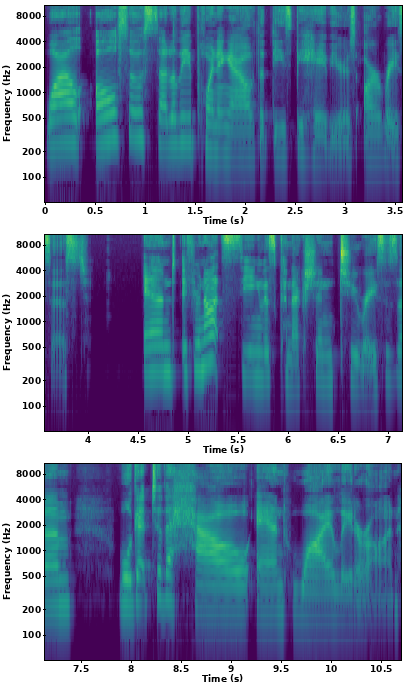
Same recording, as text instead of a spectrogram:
while also subtly pointing out that these behaviors are racist. And if you're not seeing this connection to racism, we'll get to the how and why later on.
